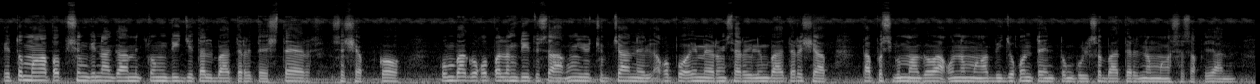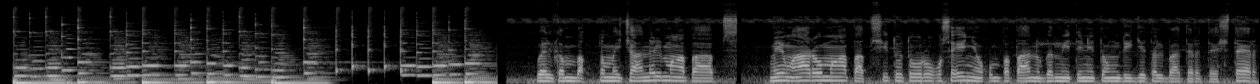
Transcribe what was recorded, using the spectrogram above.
Ito mga paps yung ginagamit kong digital battery tester sa shop ko. Kung bago ko pa lang dito sa aking YouTube channel, ako po ay merong sariling battery shop tapos gumagawa ako ng mga video content tungkol sa battery ng mga sasakyan. Welcome back to my channel mga paps. Ngayong araw mga paps, ituturo ko sa inyo kung paano gamitin itong digital battery tester.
